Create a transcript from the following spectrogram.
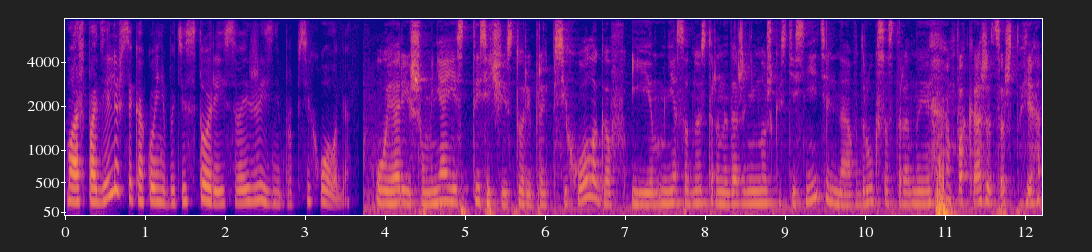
Маш, поделишься какой-нибудь историей своей жизни про психолога? Ой, Ариша, у меня есть тысячи историй про психологов, и мне, с одной стороны, даже немножко стеснительно, вдруг со стороны покажется, что я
